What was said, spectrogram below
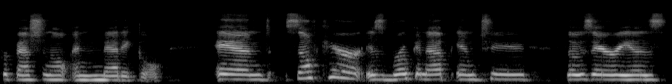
professional, and medical. And self-care is broken up into those areas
